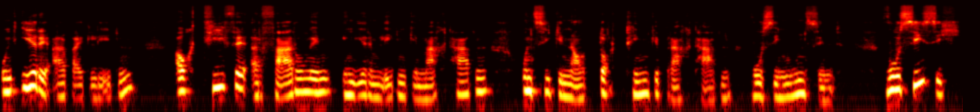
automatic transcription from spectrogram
und ihre Arbeit leben, auch tiefe Erfahrungen in ihrem Leben gemacht haben und sie genau dorthin gebracht haben, wo sie nun sind, wo sie sich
